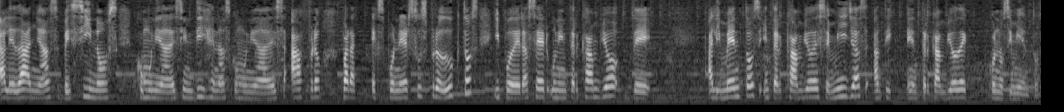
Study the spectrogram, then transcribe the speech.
aledañas, vecinos, comunidades indígenas, comunidades afro, para exponer sus productos y poder hacer un intercambio de alimentos, intercambio de semillas, intercambio de conocimientos.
